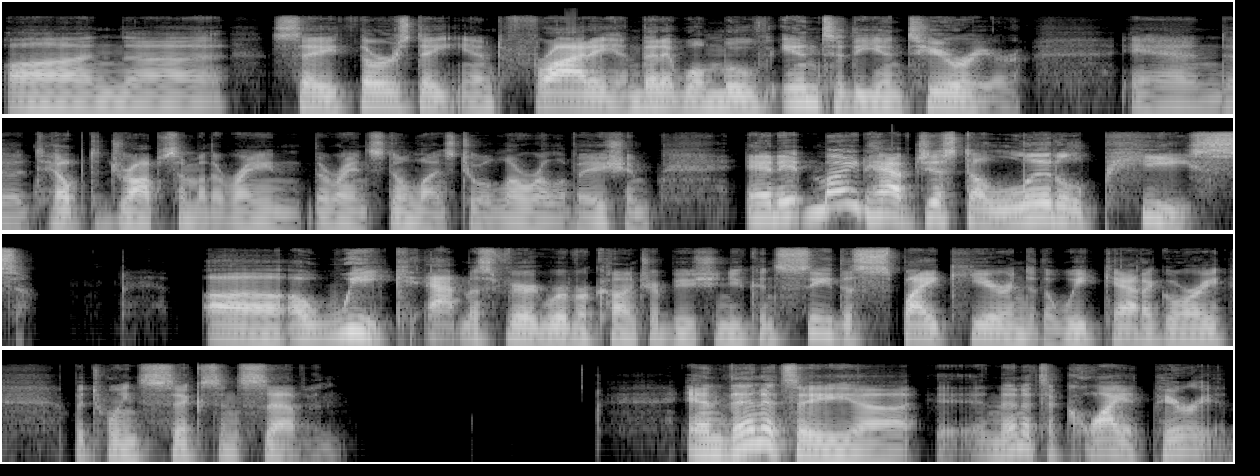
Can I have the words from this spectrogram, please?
on, uh, say, Thursday and Friday, and then it will move into the interior and uh, help to drop some of the rain, the rain snow lines to a lower elevation. And it might have just a little piece uh, a weak atmospheric river contribution. You can see the spike here into the weak category between six and seven, and then it's a uh, and then it's a quiet period.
